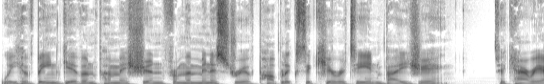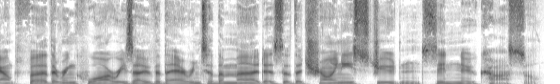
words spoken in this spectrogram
We have been given permission from the Ministry of Public Security in Beijing to carry out further inquiries over there into the murders of the Chinese students in Newcastle.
